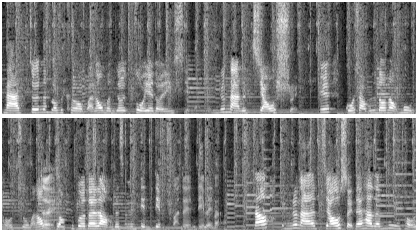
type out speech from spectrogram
拿，就是那时候是课后班，然后我们就作业都已经写完了，我们就拿着胶水，因为国小不是都那种木头桌嘛，然后对老师不是都会让我们在上面垫垫板对什么之类的垫板，然后我们就拿着胶水在他的木头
